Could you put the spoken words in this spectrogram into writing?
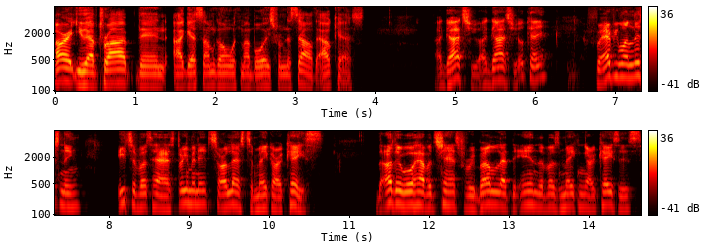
All right, you have tribe, then I guess I'm going with my boys from the South, Outkast. I got you. I got you. Okay. For everyone listening, each of us has three minutes or less to make our case. The other will have a chance for rebuttal at the end of us making our cases,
